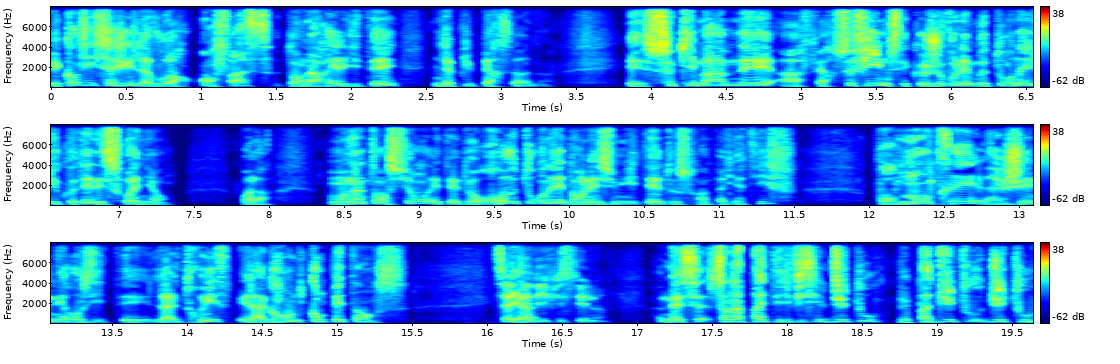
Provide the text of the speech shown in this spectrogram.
Mais quand il s'agit de la voir en face, dans la réalité, il n'y a plus personne. Et ce qui m'a amené à faire ce film, c'est que je voulais me tourner du côté des soignants. Voilà mon intention était de retourner dans les unités de soins palliatifs pour montrer la générosité, l'altruisme et la grande compétence. Ça a, été difficile mais ça n'a pas été difficile du tout, mais pas du tout, du tout.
